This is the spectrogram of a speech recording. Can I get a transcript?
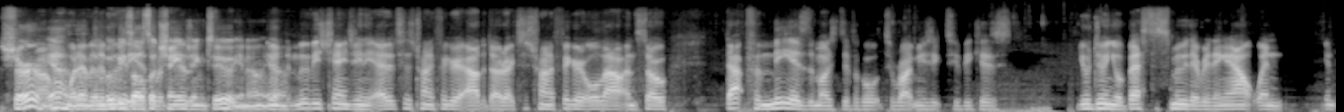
sure Um, yeah the- whatever the, the movie's movie also the- changing too you know yeah. yeah the movie's changing the editor's trying to figure it out the director's trying to figure it all out and so that for me is the most difficult to write music to because you're doing your best to smooth everything out when you know,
